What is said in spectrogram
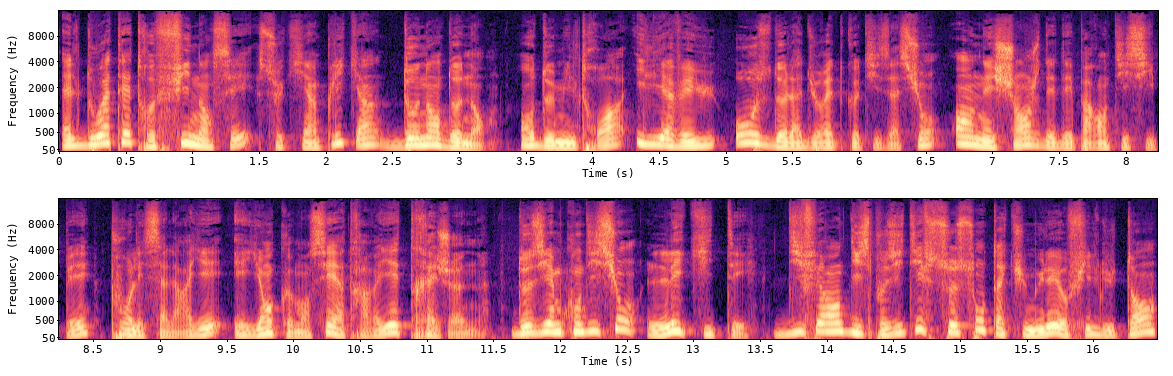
elle doit être financée, ce qui implique un donnant-donnant. En 2003, il y avait eu hausse de la durée de cotisation en échange des départs anticipés pour les salariés ayant commencé à travailler très jeunes. Deuxième condition, l'équité. Différents dispositifs se sont accumulés au fil du temps,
